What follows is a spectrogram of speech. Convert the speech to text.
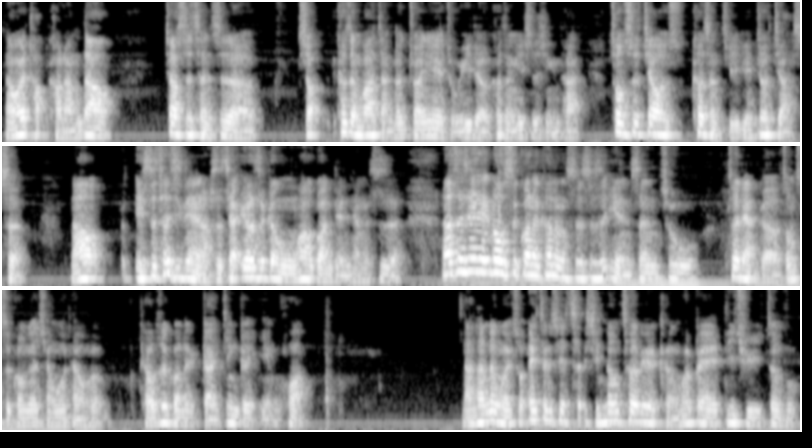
然后会考考量到教师层次的教课程发展跟专业主义的课程意识形态，重视教课程及研究假设，然后也是这几点老师讲，又是跟文化观点相似的。那这些落实观的课程实施是衍生出这两个忠实观跟相互调和调试观的改进跟演化。然后他认为说，哎，这些策行动策略可能会被地区政府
